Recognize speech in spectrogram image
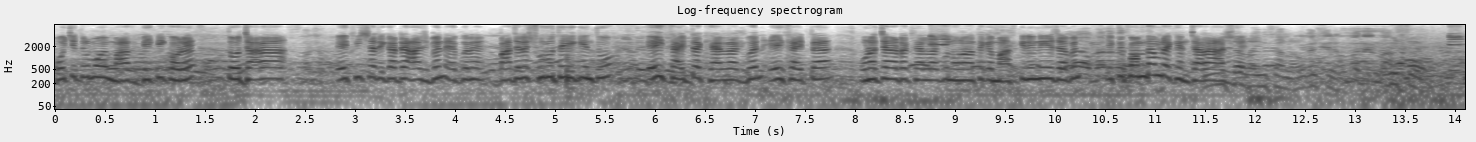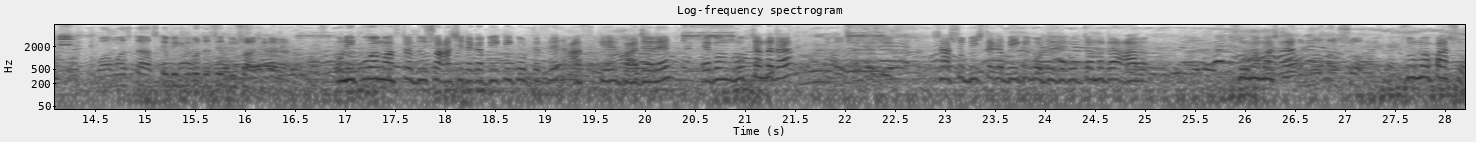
বৈচিত্র্যময় মাছ বিক্রি করে। তো যারা এই ফিশারি ঘাটে আসবেন এখানে বাজারের শুরু থেকে কিন্তু এই সাইডটা খেয়াল রাখবেন। এই সাইডটা ওনার চেহারাটা খেয়াল রাখবেন ওনার থেকে মাছ কিনে নিয়ে যাবেন। একটু কম দাম রাখেন যারা আসবে। ইনশাল্লাহ ইনশাল্লাহ অবশ্যই। অবশ্যই। পোয়া মাছটা আজকে বিক্রি করতেছি দুশো আশি টাকা। উনি পুয়া মাছটা দুশো আশি টাকা বিক্রি করতেছে আজকের বাজারে। এবং রূপচাঁদাটা সাতশো বিশ টাকা বিক্রি করতেছে রূপচাঁদাটা আর সুরমা মাছটা? সুরমা পাঁচশো।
